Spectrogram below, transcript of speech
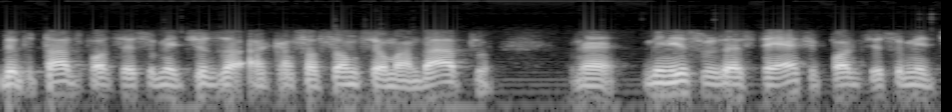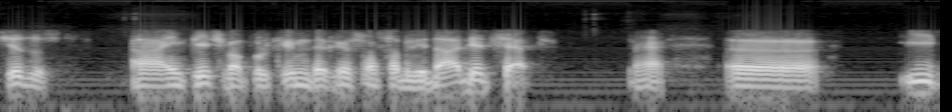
deputados podem ser submetidos à, à cassação do seu mandato, né? ministros do STF podem ser submetidos a impeachment por crime de responsabilidade, etc. Né? Uh, e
